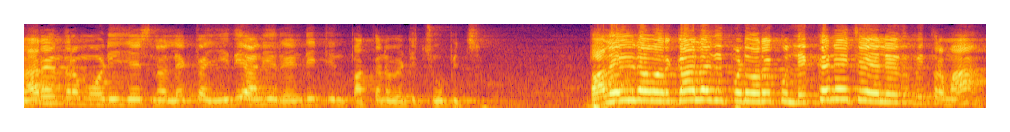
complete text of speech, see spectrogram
నరేంద్ర మోడీ చేసిన లెక్క ఇది అని రెండింటిని పక్కన పెట్టి చూపించు. బలహీన వర్గాలది ఇప్పటి వరకు లెక్కనే చేయలేదు మిత్రమా?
